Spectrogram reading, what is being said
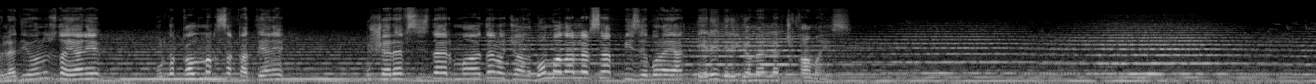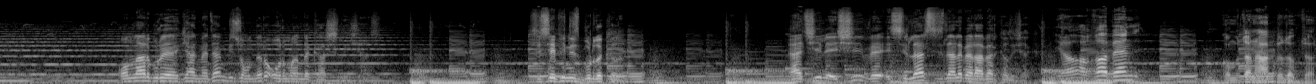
öyle diyorsunuz da yani burada kalmak sakat yani bu şerefsizler maden ocağını bombalarlarsa bizi buraya deri deri gömerler çıkamayız. Onlar buraya gelmeden biz onları ormanda karşılayacağız. Siz hepiniz burada kalın. Elçi ile eşi ve esirler sizlerle beraber kalacak. Ya aga ben Komutan haklı doktor.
